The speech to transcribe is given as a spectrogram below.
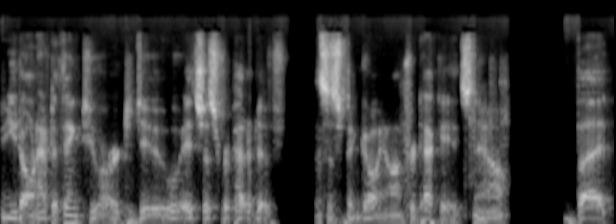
you don't have to think too hard to do. It's just repetitive. This has been going on for decades now. But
